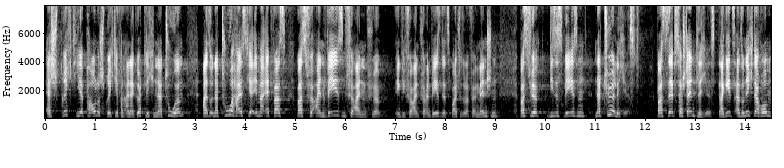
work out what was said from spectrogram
Er spricht hier, Paulus spricht hier von einer göttlichen Natur. Also Natur heißt ja immer etwas, was für ein Wesen, für ein, für, irgendwie für ein, für ein Wesen jetzt beispielsweise oder für einen Menschen, was für dieses Wesen natürlich ist was selbstverständlich ist. Da geht es also nicht darum,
